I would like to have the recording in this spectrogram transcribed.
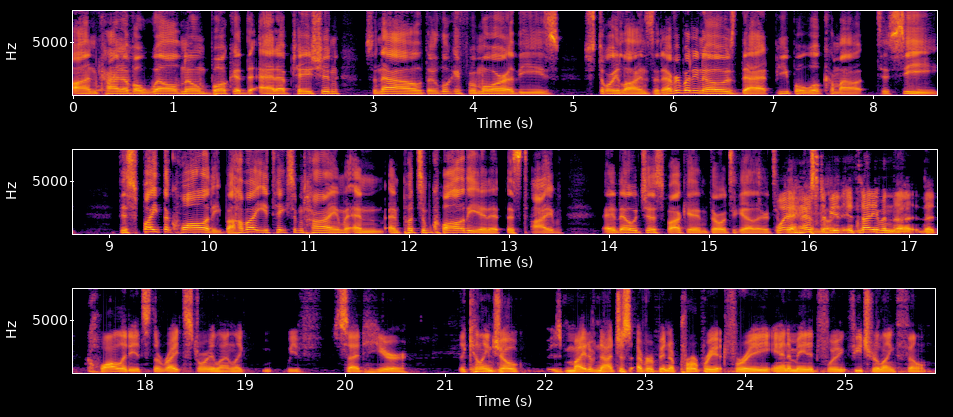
on kind of a well-known book ad- adaptation. So now they're looking for more of these storylines that everybody knows that people will come out to see, despite the quality. But how about you take some time and and put some quality in it this time, and don't just fucking throw it together. To Well, it has a to be. It's not even the the quality. It's the right storyline. Like we've said here, the Killing Joke is might have not just ever been appropriate for a animated feature length film.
